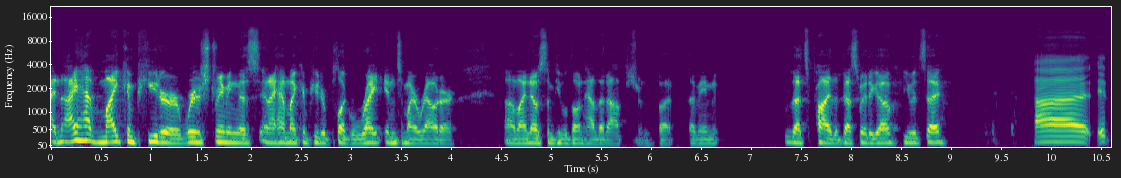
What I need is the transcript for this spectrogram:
and I have my computer. We're streaming this, and I have my computer plugged right into my router. Um, I know some people don't have that option, but I mean, that's probably the best way to go. You would say? Uh, it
